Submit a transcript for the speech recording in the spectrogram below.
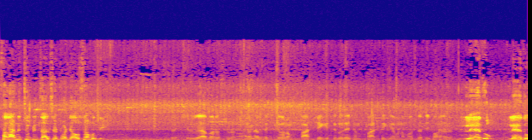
స్థలాన్ని చూపించాల్సినటువంటి అవసరం ఉంది. లేదు లేదు.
